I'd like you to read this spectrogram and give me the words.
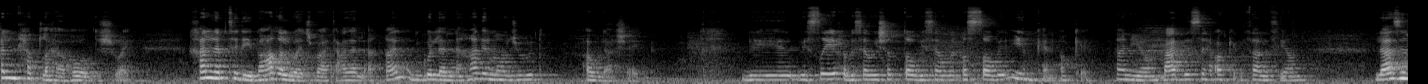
خلينا نحط لها هولد شوي. خلينا نبتدي بعض الوجبات على الأقل نقول له إن هذا الموجود أو لا شيء. بيصيح وبيسوي شنطة وبيسوي قصة وبي... يمكن أوكي. ثاني يوم بعد بيصيح أوكي. وثالث يوم. لازم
